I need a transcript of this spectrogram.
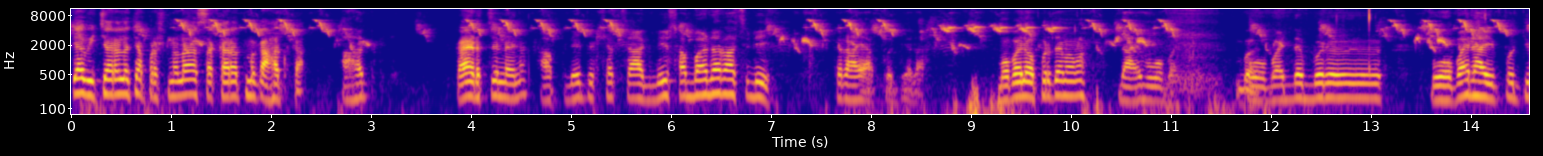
त्या विचाराला त्या प्रश्नाला सकारात्मक आहात का? आहात. काय अडचण नाही ना? आपल्यापेक्षा चांगले सांभाळणार असले तर आहे आपण त्याला. मोबाईल वापरताय मामा? नाही मोबाईल. बर. मोबाईल नंबर मोबाईल आहे पण ती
